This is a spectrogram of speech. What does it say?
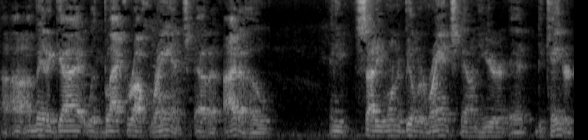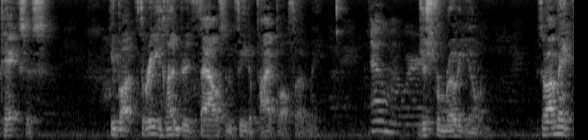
I, I met a guy with Black Rock Ranch out of Idaho, and he decided he wanted to build a ranch down here at Decatur, Texas. He bought 300,000 feet of pipe off of me. Oh, my word. Just from rodeoing. So, I mean,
